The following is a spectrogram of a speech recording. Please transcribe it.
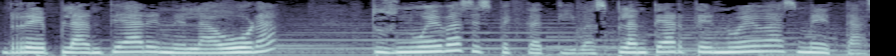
replantear en el ahora tus nuevas expectativas, plantearte nuevas metas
